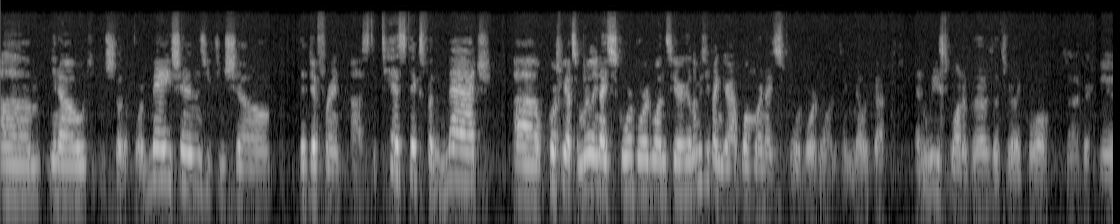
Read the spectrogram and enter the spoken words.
Um, you know, you can show the formations. You can show the different uh, statistics for the match. Uh, of course, we have some really nice scoreboard ones here. Here, let me see if I can grab one more nice scoreboard one. I know we've got at least one of those that's really cool. Soccer. Yeah,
